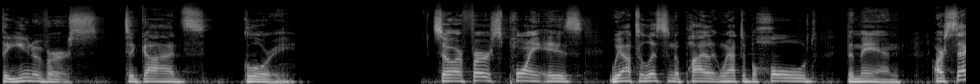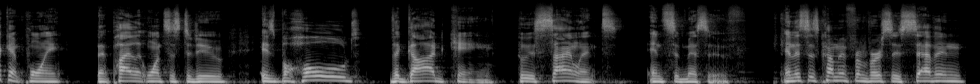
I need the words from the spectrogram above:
the universe to God's glory. So, our first point is we ought to listen to Pilate we ought to behold the man. Our second point that Pilate wants us to do is behold the God King who is silent and submissive. And this is coming from verses 7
